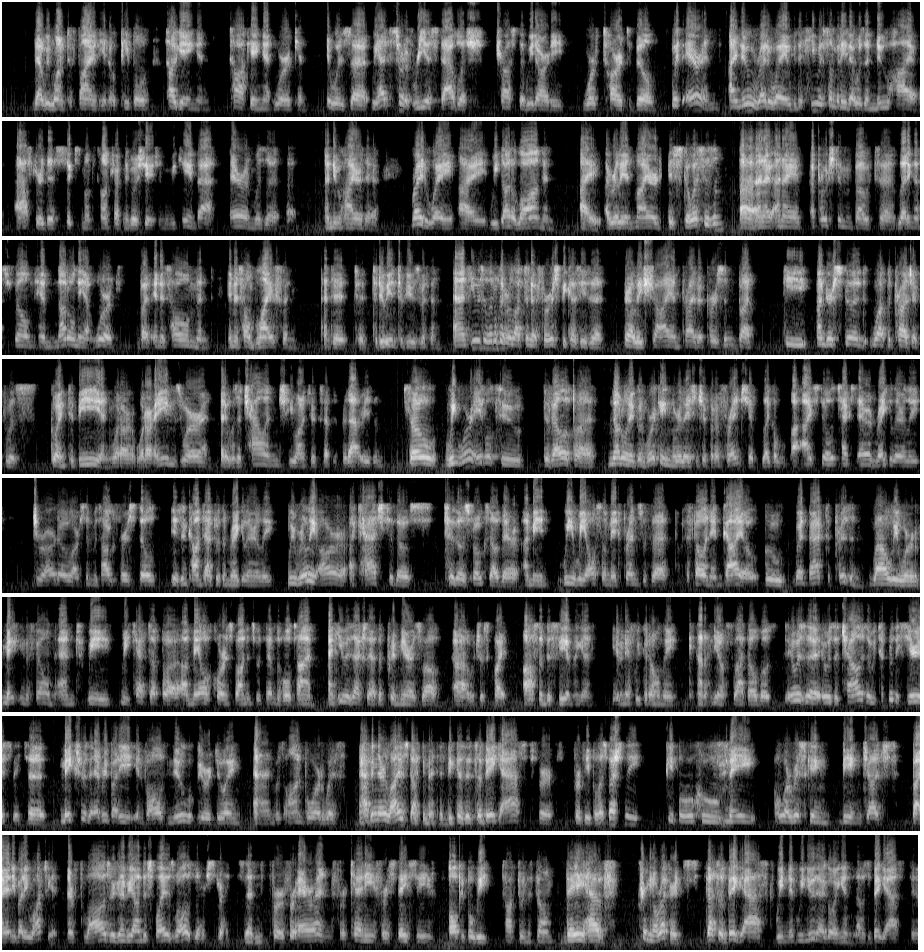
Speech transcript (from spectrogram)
that we wanted to find, you know, people hugging and talking at work. And it was, uh, we had to sort of reestablish trust that we'd already worked hard to build. With Aaron, I knew right away that he was somebody that was a new hire after this six month contract negotiation. When we came back, Aaron was a, a, a new hire there. Right away, I we got along and I, I really admired his stoicism. Uh, and, I, and I approached him about uh, letting us film him not only at work, but in his home and in his home life and, and to, to, to do interviews with him. And he was a little bit reluctant at first because he's a fairly shy and private person, but he understood what the project was going to be and what our what our aims were and that it was a challenge. He wanted to accept it for that reason. So we were able to develop a not only a good working relationship but a friendship. Like a, I still text Aaron regularly. Gerardo, our cinematographer, still is in contact with him regularly. We really are attached to those to those folks out there. I mean, we, we also made friends with a, with a fellow named Gaio who went back to prison while we were making the film, and we we kept up a, a mail correspondence with him the whole time. And he was actually at the premiere as well, uh, which was quite awesome to see him again even if we could only kind of you know slap elbows. It was a it was a challenge that we took really seriously to make sure that everybody involved knew what we were doing and was on board with having their lives documented because it's a big ask for for people, especially people who may who are risking being judged by anybody watching it. Their flaws are going to be on display as well as their strengths. And for for Aaron, for Kenny, for Stacy, all people we talked to in the film, they have criminal records that's a big ask. We knew, we knew that going in. That was a big ask to,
